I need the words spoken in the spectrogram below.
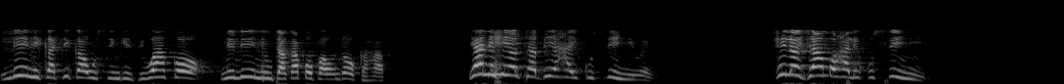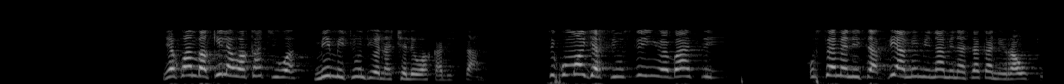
lini katika usingizi wako ni lini utakapopaondoka hapa? Yaani hiyo tabia haikusinyi wewe. Hilo jambo halikusinyi. Ya kwamba kila wakati wa mimi tu ndio nachelewa kanisani. Siku moja siusinywe basi. Useme ni tabia mimi nami nataka nirauke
